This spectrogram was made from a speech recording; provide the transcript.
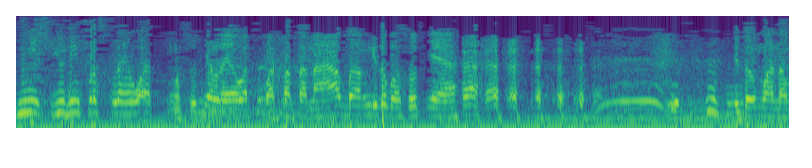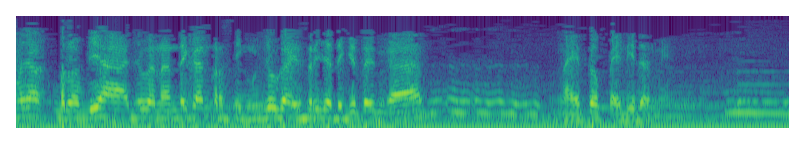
Miss Universe lewat. Maksudnya lewat pasar Tanah Abang gitu maksudnya. Itu mah namanya berlebihan juga. Nanti kan tersinggung juga istri jadi gituin kan? Nah itu pedi dan meni Hmm.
